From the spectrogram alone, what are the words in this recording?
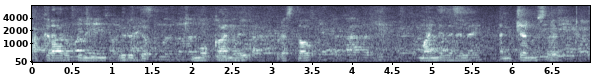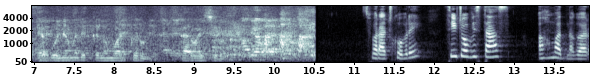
अकरा आरोपींविरुद्ध मोकान्वयी प्रस्ताव मान्य झालेला आहे आणि त्यानुसार या गुन्ह्यामध्ये कलमवाढ करून कारवाई सुरू आहे. स्वराज खोबरे सी चोवीस तास अहमदनगर.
